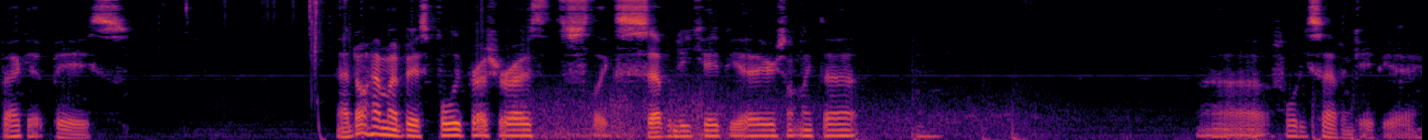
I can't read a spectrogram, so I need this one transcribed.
back at base. I don't have my base fully pressurized. It's like 70 kPa or something like that. Uh, 47 kPa.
